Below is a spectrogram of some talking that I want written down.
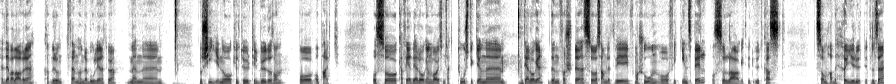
det var lavere. Rundt 500 boliger, tror jeg. Men eh, noe kino og kulturtilbud og sånn, og, og park. Og så Kafédialogen var jo som sagt to stykken eh, dialoger. Den første så samlet vi informasjon og fikk innspill, og så laget vi et utkast som hadde høyere utnyttelse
